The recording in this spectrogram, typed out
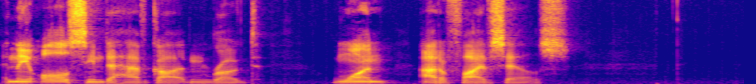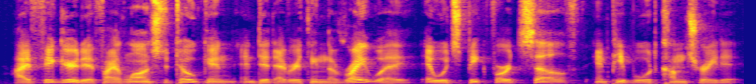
and they all seem to have gotten rugged. One out of five sales. I figured if I launched a token and did everything the right way, it would speak for itself and people would come trade it.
